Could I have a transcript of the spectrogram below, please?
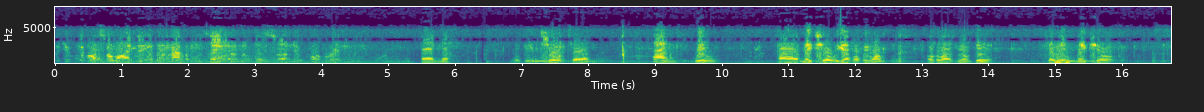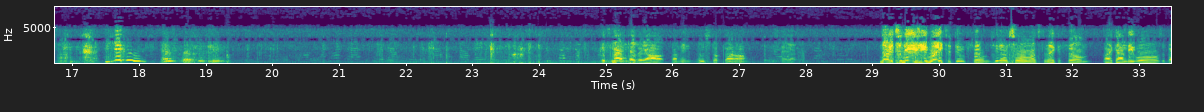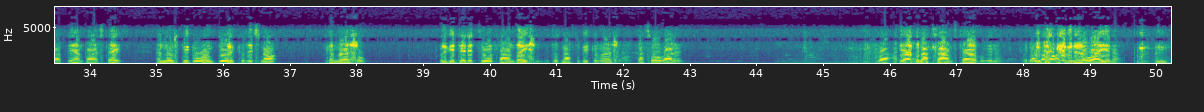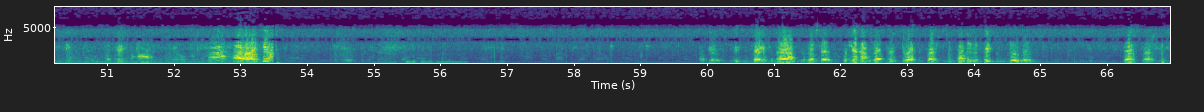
Could you give us some idea of the capitalization of this uh, new corporation? And uh, we'll be in short term, and we'll uh, make sure we get what we want. Otherwise, we won't do it. So we'll make sure. Yes, plus prefect. It's not for the arts. I mean, who stuck that on? No, it's an easy way to do films. You know, if someone wants to make a film like Andy Warhol's about the Empire State, and most people won't do it because it's not commercial. But if you did it through a foundation, it doesn't have to be commercial. That's all that is. Well, I Yeah, know. but that sounds terrible, you know. We We're just what- giving it away, you know. All right. Okay, we can take it from there. As I said, put your hands up and direct the questions and probably repeat them through this. Yes, question.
